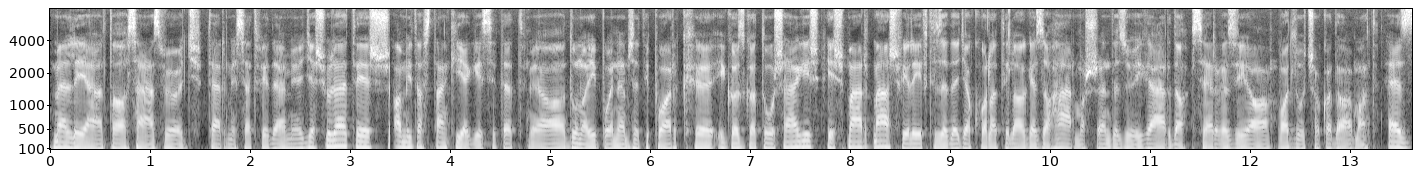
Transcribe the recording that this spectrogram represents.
mellé állt a Százvölgy Természetvédelmi Egyesület, és amit aztán kiegészített a Dunai Poly Nemzeti Park igazgatóság is, és már másfél évtizede gyakorlatilag ez a hármas rendezői gárda szervezi a Vadlúcsokadalmat. Ez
